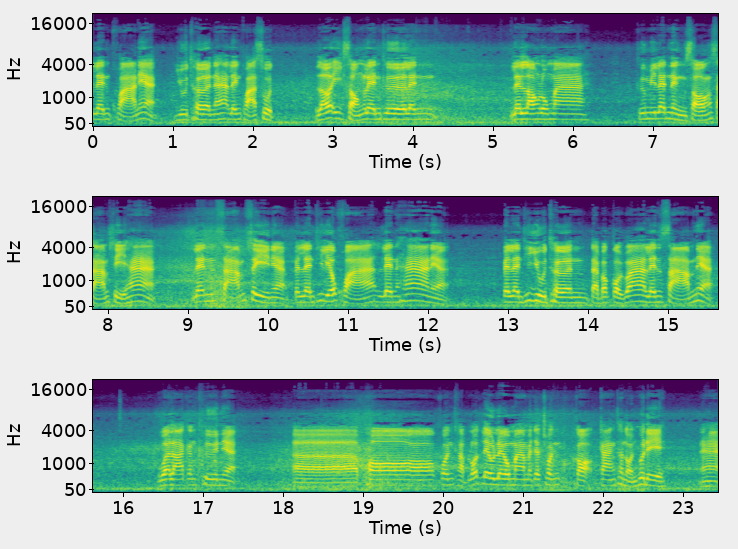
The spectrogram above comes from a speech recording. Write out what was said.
เลนขวาเนี่ยยูเทิร์นนะฮะเลนขวาสุด แล้วอีก 2 เลนคือเลนเลนรองลงมา คือมีเลน1 2 3 4 5เลน3 4เนี่ยเป็นเลนที่เลี้ยวขวาเลน5เนี่ยเป็นเลนที่ยูเทิร์นแต่ปรากฏว่าเลน3เนี่ยเวลากลางคืนเนี่ยอพอคนขับรถเร็วๆมามันจะชนเกาะกลางถนนพอดีนะฮะ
